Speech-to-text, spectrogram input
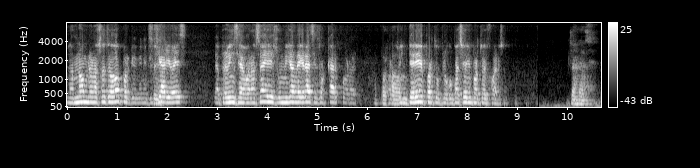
nos nombro nosotros dos porque el beneficiario es la provincia de Buenos Aires. Un millón de gracias, Oscar, por, por tu interés, por tu preocupación y por tu esfuerzo. Muchas gracias.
